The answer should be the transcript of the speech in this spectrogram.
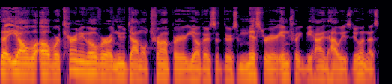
that you know uh, we're turning over a new Donald Trump, or you know, there's there's mystery or intrigue behind how he's doing this.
